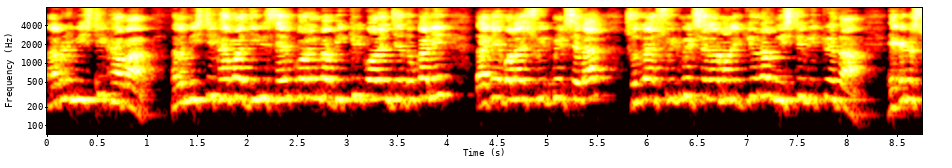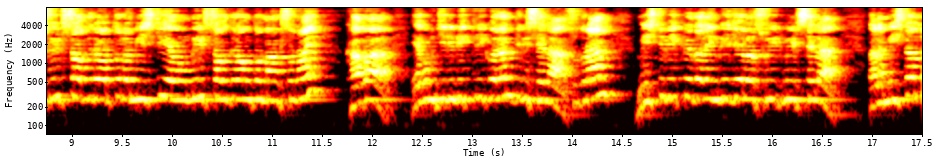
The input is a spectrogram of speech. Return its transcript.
তারপরে মিষ্টি খাবার। তাহলে মিষ্টি খাবার যিনি সেল করেন বা বিক্রি করেন যে দোকানি তাকে বলা হয় সুইট মিট সেলার সুতরাং সুইট মিট সেলার মানে কি হলো? মিষ্টি বিক্রেতা। এখানে সুইট শব্দের অর্থ হলো মিষ্টি এবং মিট শব্দের অর্থ মাংস নয়, খাবার। এবং যিনি বিক্রি করেন, তিনি সেলার সুতরাং মিষ্টি বিক্রেতার ইংরেজি হলো সুইট মিট সেলার তাহলে মিষ্টান্ন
